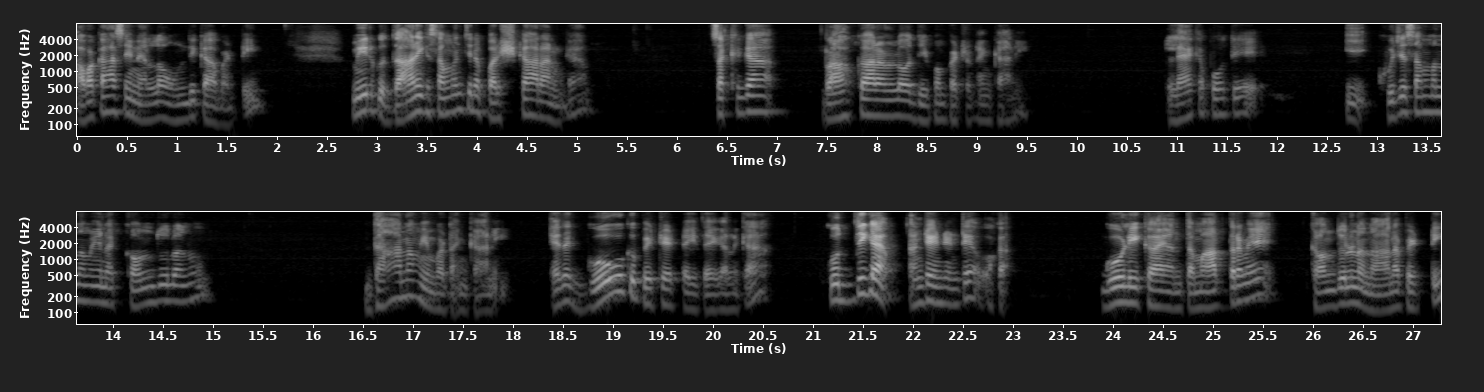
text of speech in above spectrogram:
అవకాశం నెలలో ఉంది కాబట్టి మీరు దానికి సంబంధించిన పరిష్కారంగా చక్కగా రాహుకాలంలో దీపం పెట్టడం కానీ లేకపోతే ఈ కుజ సంబంధమైన కందులను దానం ఇవ్వటం కానీ లేదా గోవుకు పెట్టేటైతే కనుక కొద్దిగా అంటే ఏంటంటే ఒక గోళీకాయ అంత మాత్రమే కందులను నానబెట్టి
